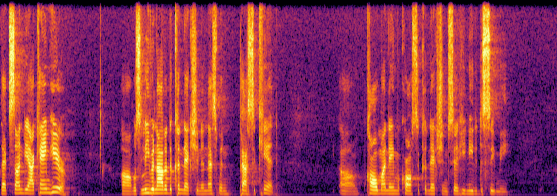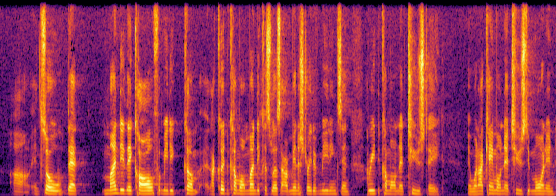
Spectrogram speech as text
That Sunday, I came here. I uh, was leaving out of the connection, and that's when Pastor Kent um, called my name across the connection, said he needed to see me. Uh, and so that Monday they called for me to come. I couldn't come on Monday because it was our administrative meetings, and I agreed to come on that Tuesday. And when I came on that Tuesday morning,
